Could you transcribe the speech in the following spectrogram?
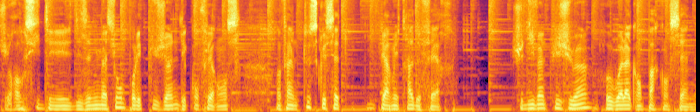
il y aura aussi des, animations pour les plus jeunes, des conférences. Enfin, tout ce que cette permettra de faire. Jeudi 28 juin, revoilà Grand Parc en scène.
